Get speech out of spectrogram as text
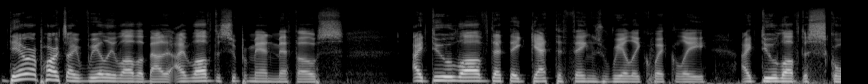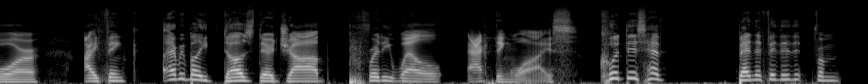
There are parts I really love about it. I love the Superman mythos. I do love that they get to things really quickly. I do love the score. I think everybody does their job pretty well acting wise. Could this have benefited from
